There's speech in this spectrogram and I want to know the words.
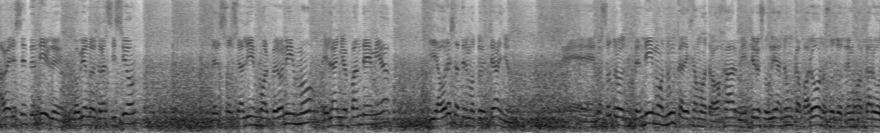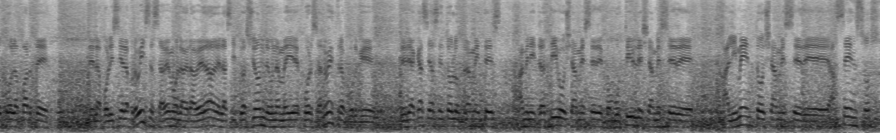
A ver, es entendible, gobierno de transición, del socialismo al peronismo, el año de pandemia, y ahora ya tenemos todo este año. Nosotros entendimos, nunca dejamos de trabajar, el Ministerio de Seguridad nunca paró, nosotros tenemos a cargo toda la parte de la policía de la provincia, sabemos la gravedad de la situación de una medida de fuerza nuestra, porque desde acá se hacen todos los trámites administrativos, llámese de combustible, llámese de alimentos, llámese de ascensos,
